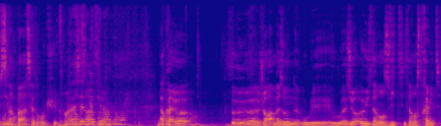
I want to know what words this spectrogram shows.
c'est n'a pas assez de recul. Ouais, Pas assez de recul encore. Après, euh, eux, euh, genre Amazon ou, les, ou Azure, eux, ils avancent vite, ils avancent très vite.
